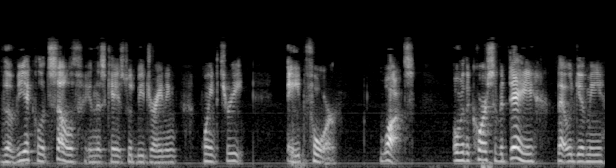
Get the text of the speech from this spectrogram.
the vehicle itself, in this case, would be draining 0.384 watts. Over the course of a day, that would give me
